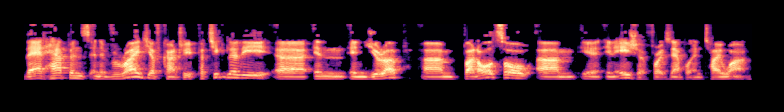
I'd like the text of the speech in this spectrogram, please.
that happens in a variety of countries, particularly uh, in, in Europe, um, but also um, in, in Asia, for example, in Taiwan.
